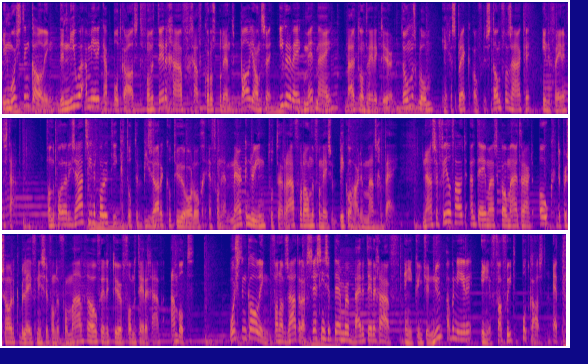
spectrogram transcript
In Washington Calling, de nieuwe Amerika-podcast van de Telegraaf, gaat correspondent Paul Jansen iedere week met mij, buitenlandredacteur Thomas Blom, in gesprek over de stand van zaken in de Verenigde Staten. Van de polarisatie in de politiek tot de bizarre cultuuroorlog en van de American Dream tot de rafelranden van deze bikkelharde maatschappij. Naast een veelvoud aan thema's komen uiteraard ook de persoonlijke belevenissen van de voormalige hoofdredacteur van de Telegraaf aan bod. Washington Calling vanaf zaterdag 16 september bij de Telegraaf. En je kunt je nu abonneren in je favoriete podcast-app.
